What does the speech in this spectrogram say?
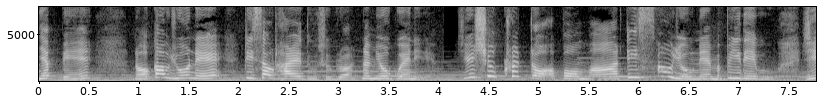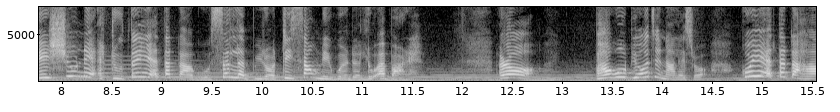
မြက်ပင်နော်ကောက်ရိုးနဲ့တိဆောက်ထားတဲ့သူဆိုပြီးတော့နှစ်မျိုးကွဲနေတယ်ယေရှုခရစ်တော်အပေါ်မှာတိဆောက်ယုံနဲ့မပြီးသေးဘူးယေရှုနဲ့အတူတင့်ရဲ့အသက်တာကိုဆက်လက်ပြီးတော့တိဆောက်နေဝင်တဲ့လိုအပ်ပါတယ်အဲ့တော့ ဘာကိုပြောချင်တာလဲဆိုတော့ကိုယ့်ရဲ့အသက်တာဟာ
